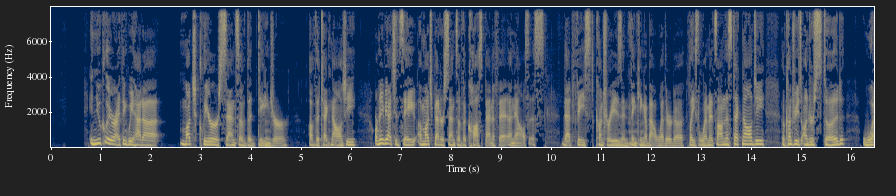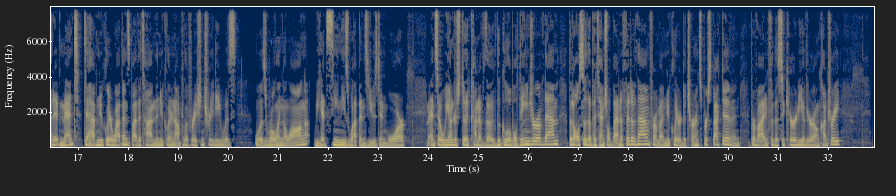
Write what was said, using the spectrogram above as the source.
In nuclear, I think we had a much clearer sense of the danger of the technology or maybe I should say a much better sense of the cost benefit analysis that faced countries in thinking about whether to place limits on this technology. The countries understood what it meant to have nuclear weapons by the time the Nuclear Nonproliferation Treaty was was rolling along. We had seen these weapons used in war. And so we understood kind of the, the global danger of them, but also the potential benefit of them from a nuclear deterrence perspective and providing for the security of your own country.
